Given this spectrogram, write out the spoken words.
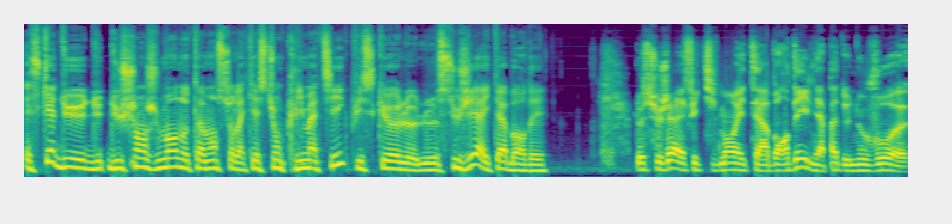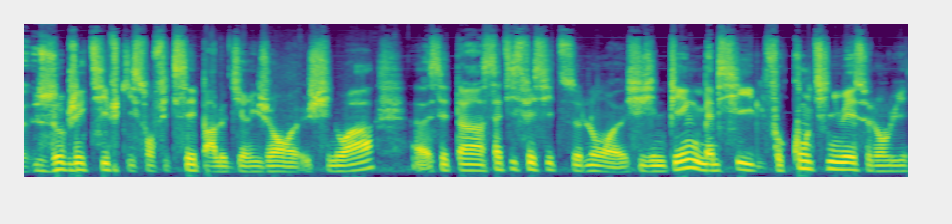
Est-ce qu'il y a du, du, changement, notamment sur la question climatique, puisque le, sujet a été abordé le sujet a effectivement été abordé. Il n'y a pas de nouveaux euh, objectifs qui sont fixés par le dirigeant euh, chinois. Euh, c'est un satisfait selon Xi Jinping, même s'il faut continuer, selon lui,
